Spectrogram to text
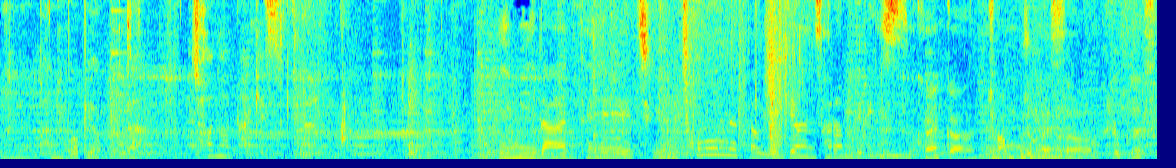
오늘 방법이 없다. 천 원 하겠습니다. 이미 나한테 지금 천 원 냈다고 얘기하는 사람들이 있어. 그러니까 처음 무조건 했어. 100번 했어.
